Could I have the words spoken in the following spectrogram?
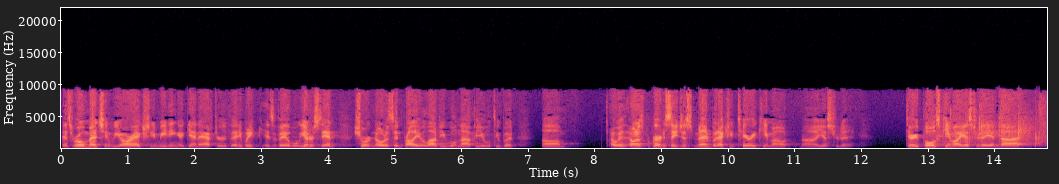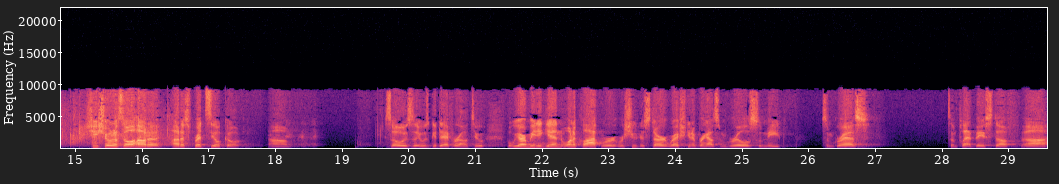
As Roe mentioned, we are actually meeting again after. If anybody is available, we understand short notice, and probably a lot of you will not be able to. But um, I, was, I, was, prepared to say just men, but actually Terry came out uh, yesterday. Terry Post came out yesterday, and uh, she showed us all how to how to spread seal coat. Um, so it was, it was good to have her out too. But we are meeting again, 1 o'clock. We're, we're shooting to start. We're actually going to bring out some grills, some meat, some grass, some plant-based stuff. Uh,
